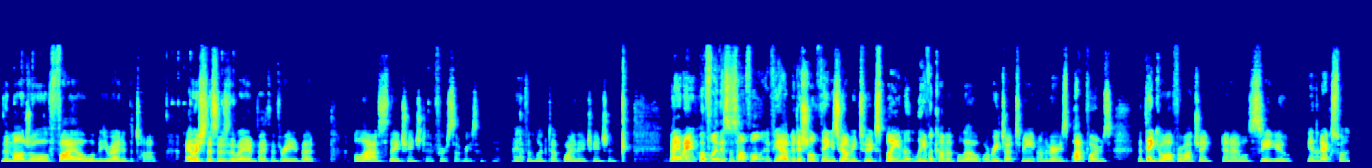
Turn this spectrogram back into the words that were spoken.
the module file will be right at the top. I wish this was the way in Python 3, but alas, they changed it for some reason. I haven't looked up why they changed it. But anyway, hopefully this was helpful. If you have additional things you want me to explain, leave a comment below or reach out to me on the various platforms. But thank you all for watching, and I will see you in the next one.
